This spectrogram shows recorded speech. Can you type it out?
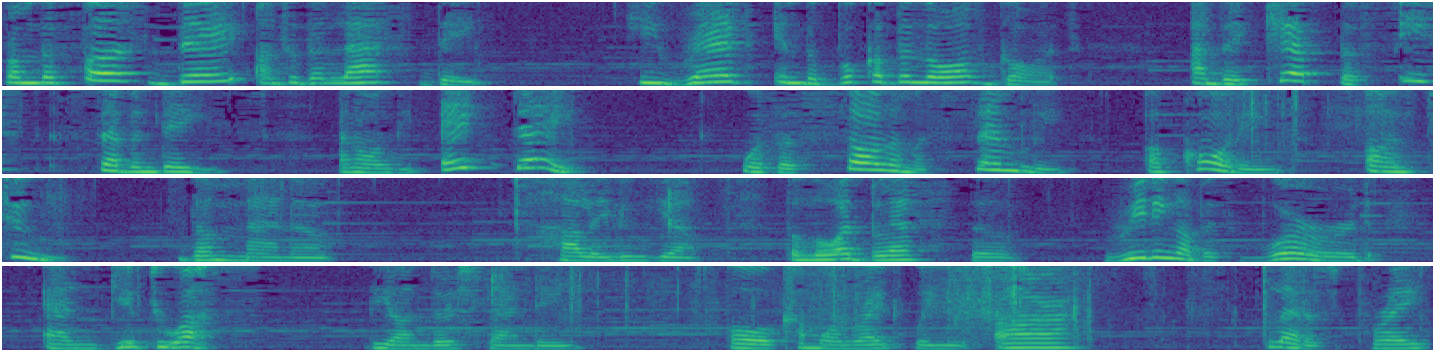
from the first day unto the last day, he read in the book of the law of God, and they kept the feast seven days. And on the eighth day was a solemn assembly according unto the manner. Hallelujah. The Lord bless the reading of his word and give to us the understanding. Oh, come on, right where you are. Let us pray.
